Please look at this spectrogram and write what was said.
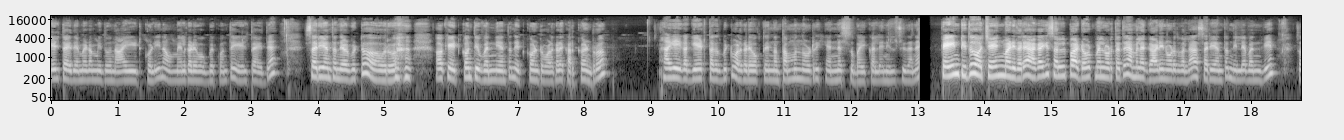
ಹೇಳ್ತಾ ಇದ್ದೆ, ಮೇಡಮ್, ಇದು ನಾಯಿ ಇಟ್ಕೊಳ್ಳಿ. ನಾವು ಮೇಲ್ಗಡೆ ಹೋಗಬೇಕು ಅಂತ ಹೇಳ್ತಾ ಇದ್ದೆ. ಸರಿ ಅಂತಂದು ಹೇಳ್ಬಿಟ್ಟು ಅವರು, ಓಕೆ, ಇಟ್ಕೊಂತೀವಿ ಬನ್ನಿ ಅಂತಂದು ಇಟ್ಕೊಂಡ್ರು. ಒಳಗಡೆ ಕರ್ಕೊಂಡ್ರು. ಹಾಗೆ ಈಗ ಗೇಟ್ ತೆಗೆದ್ಬಿಟ್ಟು ಒಳಗಡೆ ಹೋಗ್ತೀನಿ ನನ್ನ ತಮ್ಮನ ನೋಡ್ರಿ, ಎನ್ ಎಸ್ ಬೈಕಲ್ಲೇ ನಿಲ್ಸಿದ್ದಾನೆ ಪೇಂಟ್ ಇದು ಚೇಂಜ್ ಮಾಡಿದ್ದಾರೆ. ಹಾಗಾಗಿ ಸ್ವಲ್ಪ ಡೌಟ್ ಮೇಲೆ ನೋಡ್ತಾ ಇದ್ರೆ ಆಮೇಲೆ ಗಾಡಿ ನೋಡಿದ್ವಲ್ಲ, ಸರಿ ಅಂತ ಇಲ್ಲೇ ಬಂದ್ವಿ. ಸೊ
